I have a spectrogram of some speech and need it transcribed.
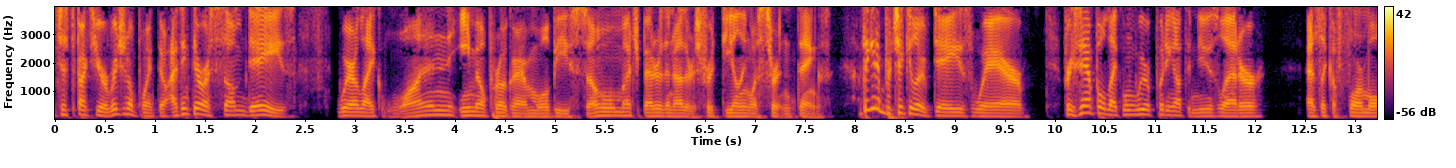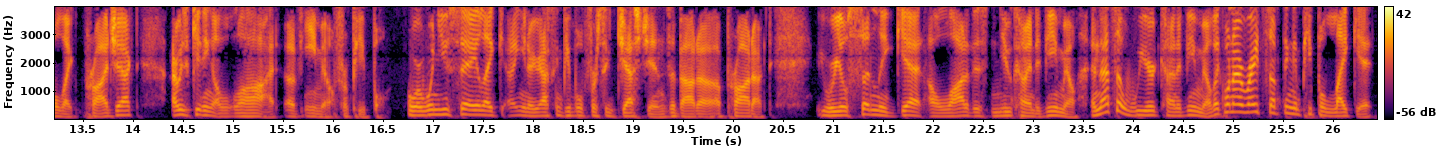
just back to your original point, though, I think there are some days where like one email program will be so much better than others for dealing with certain things. I'm thinking in particular of days where, for example, like when we were putting out the newsletter as like a formal like project, I was getting a lot of email from people Or when you say, like, uh, you know, you're asking people for suggestions about a, a, product, where you'll suddenly get a lot of this new kind of email. And that's a weird kind of email. Like when I write something and people like it,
